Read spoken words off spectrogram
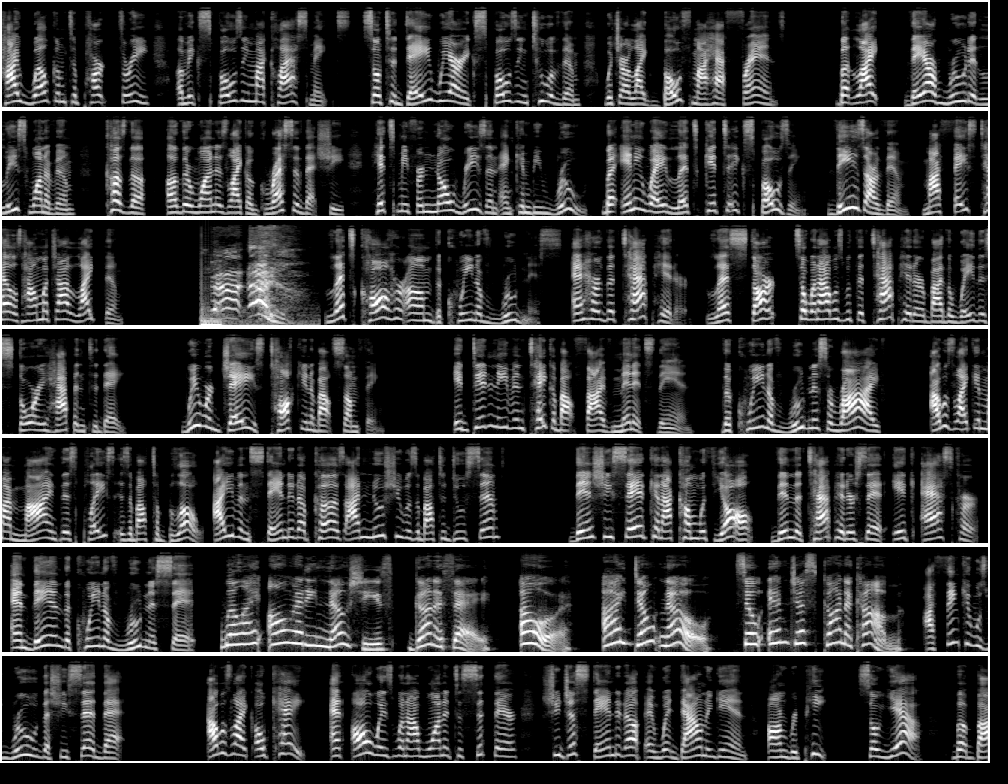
Hi, welcome to part three of exposing my classmates. So today we are exposing two of them, which are like both my half friends. But like, they are rude at least one of them, cause the other one is like aggressive that she hits me for no reason and can be rude. But anyway, let's get to exposing. These are them. My face tells how much I like them. Let's call her um the queen of rudeness and her the tap hitter. Let's start. So when I was with the tap hitter, by the way this story happened today, we were Jays talking about something. It didn't even take about five minutes then. The queen of rudeness arrived. I was like in my mind, this place is about to blow. I even standed up cause I knew she was about to do Sims. Then she said, Can I come with y'all? Then the tap hitter said, Ick, ask her. And then the queen of rudeness said, Well, I already know she's gonna say, Oh, I don't know. So I'm just gonna come. I think it was rude that she said that. I was like, okay. And always when I wanted to sit there, she just standed up and went down again on repeat. So yeah, but bye.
